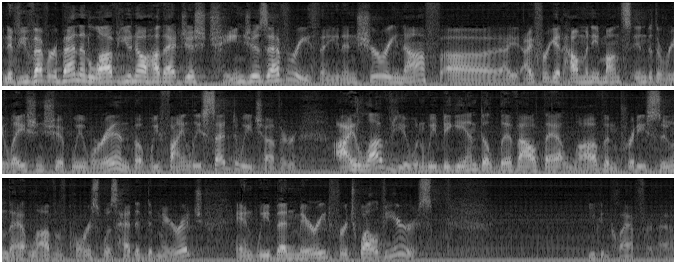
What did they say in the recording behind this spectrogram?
And if you've ever been in love, you know how that just changes everything. And sure enough, uh, I, I, forget how many months into the relationship we were in, but we finally said to each other, I love you. And we began to live out that love. And pretty soon, that love, of course, was headed to marriage. And we've been married for 12 years. You can clap for that.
